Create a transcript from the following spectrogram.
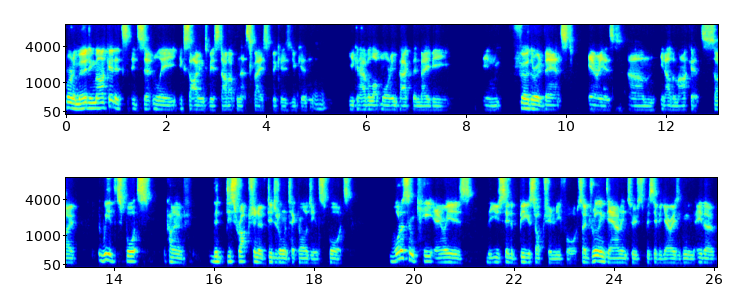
for an emerging market. It's it's certainly exciting to be a startup in that space because you can mm-hmm. you can have a lot more impact than maybe in further advanced areas um, in other markets. So with sports, kind of the disruption of digital and technology in sports, what are some key areas that you see the biggest opportunity for? So drilling down into specific areas, you can either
